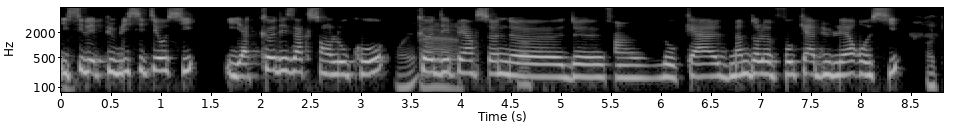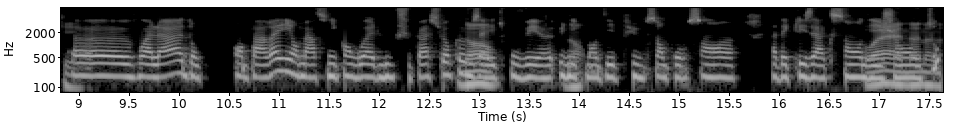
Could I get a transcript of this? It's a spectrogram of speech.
Ici, les publicités aussi. Il y a que des accents locaux, que des ah. personnes euh, de, locales, même dans le vocabulaire aussi. Euh, voilà, donc en pareil, en Martinique, en Guadeloupe, je suis pas sûre que vous allez trouver euh, uniquement des pubs 100% euh, avec les accents des gens et tout.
